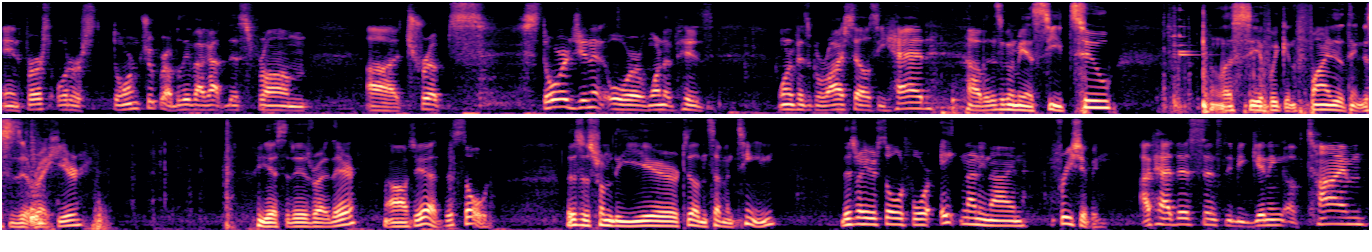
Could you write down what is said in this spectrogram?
and First Order Stormtrooper. I believe I got this from uh, Trip's storage unit or one of his one of his garage sales he had. Uh, but this is going to be a C2. Let's see if we can find it. I think this is it right here. Yes, it is right there. Uh, so yeah, this sold. This is from the year 2017. This right here sold for $8.99 free shipping. I've had this since the beginning of time,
